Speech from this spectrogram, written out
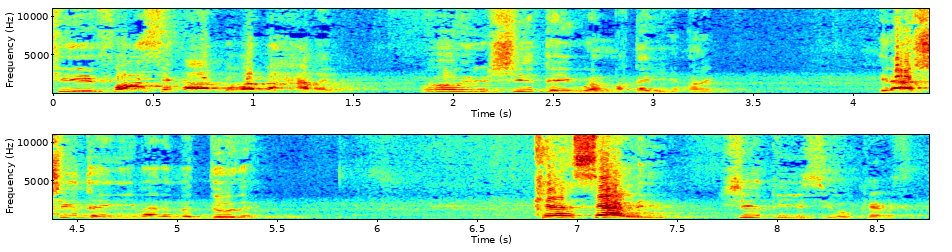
kii faasiq aa gabadha xaday wuxuu yidhi shiiqaygu waa maqan yihi aniga. Ilaa shiiqayga yimaada ma dooda. Keensaa la yidhi shiiqiisii uu keensay.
